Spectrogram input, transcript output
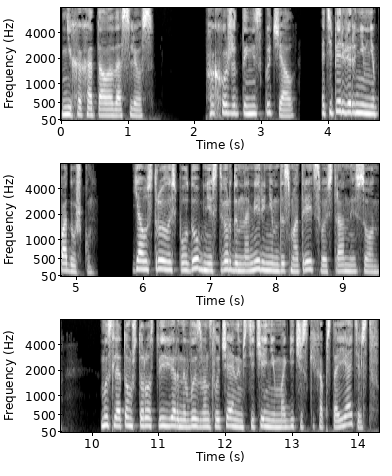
не хохотала до слез. Похоже, ты не скучал. А теперь верни мне подушку. Я устроилась поудобнее с твердым намерением досмотреть свой странный сон — Мысль о том, что рост Виверны вызван случайным стечением магических обстоятельств,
